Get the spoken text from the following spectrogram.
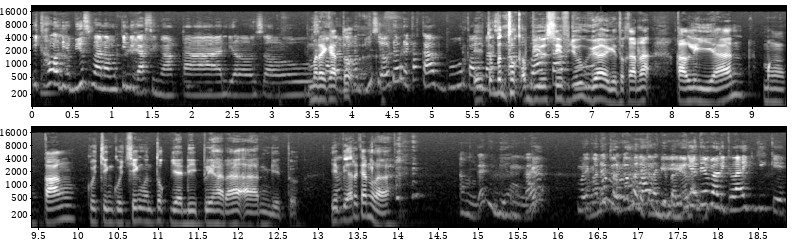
Ih kalau dia abuse mana mungkin dikasih makan, dia selalu Mereka Kalau tuh- abuse ya udah mereka kabur. Kalau itu bentuk bakal abusif kabur. juga gitu karena kalian mengekang kucing-kucing untuk jadi peliharaan gitu ya biarkanlah Ah, enggak dibiarkan. Enggak. Mereka ada butuh mereka rumah, balik lagi balik Iya lagi. dia balik lagi kayak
